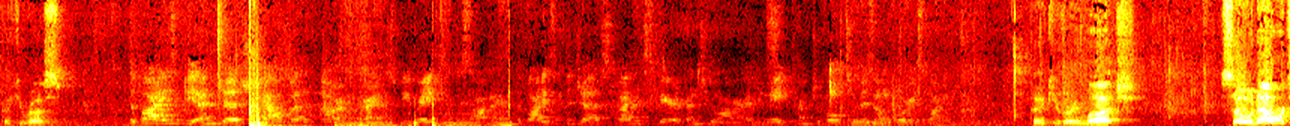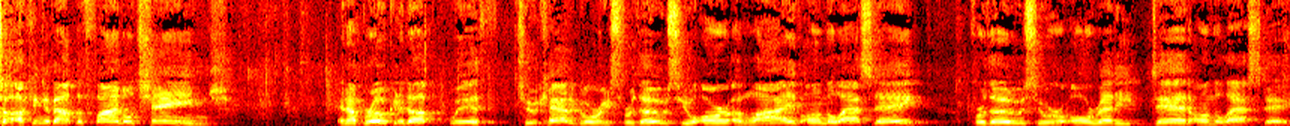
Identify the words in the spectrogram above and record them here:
Thank you, Russ. The bodies of the unjust shall, by the power of Christ, be raised to dishonor, the bodies of the just, by his Spirit, unto honor, and be made comfortable to his own glorious body. Thank you very much. So now we're talking about the final change. And I've broken it up with two categories for those who are alive on the last day, for those who are already dead on the last day.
